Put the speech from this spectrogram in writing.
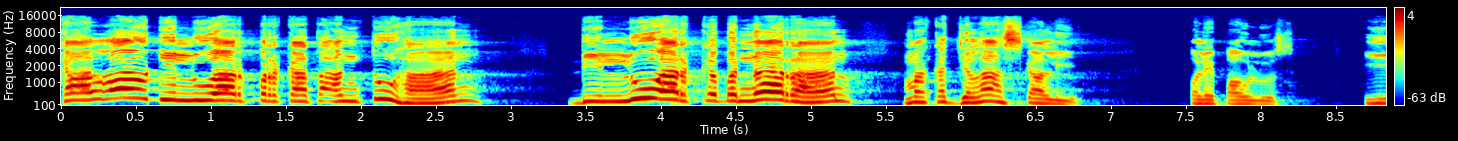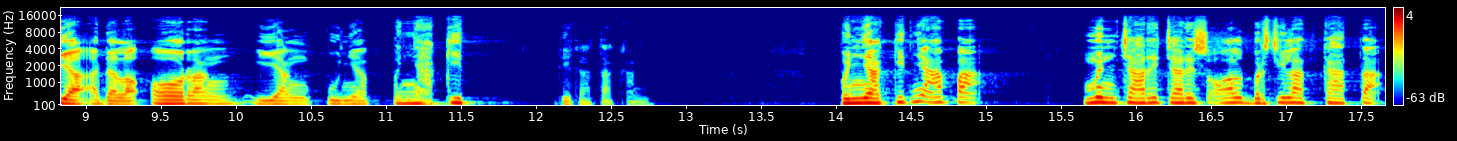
Kalau di luar perkataan Tuhan, di luar kebenaran, maka jelas sekali oleh Paulus, ia adalah orang yang punya penyakit, dikatakan. Penyakitnya apa? Mencari-cari soal bersilat kata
